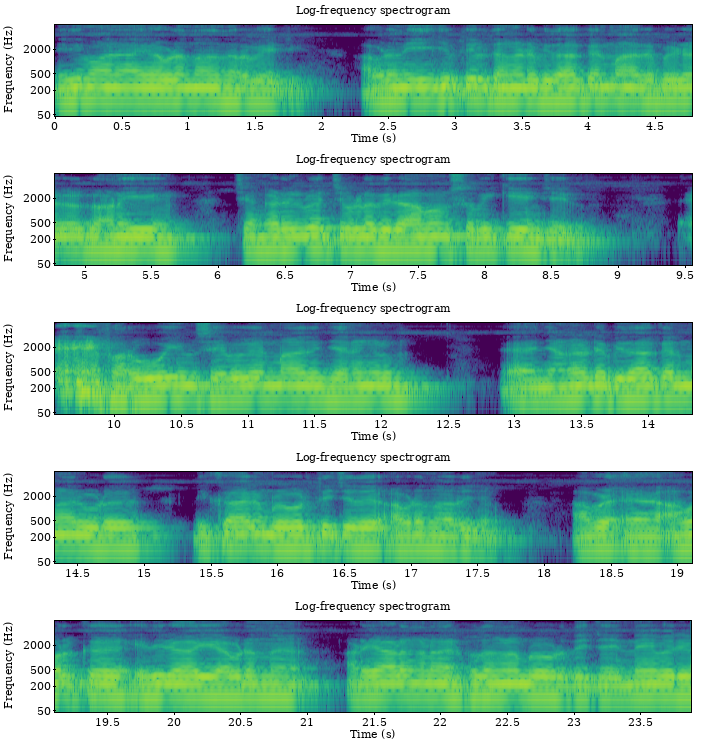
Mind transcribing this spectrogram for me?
നീതിമാനായ അവിടുന്ന് അത് നിറവേറ്റി. അവിടുന്ന് ഈജിപ്തിൽ തങ്ങളുടെ പിതാക്കന്മാരുടെ പീഡകൾ കാണുകയും ചെങ്കടൽ വെച്ചുള്ള വിലാപം ശ്രമിക്കുകയും ചെയ്തു. ഫറവോയും സേവകന്മാരും ജനങ്ങളും ഞങ്ങളുടെ പിതാക്കന്മാരോട് ധിക്കാരം പ്രവർത്തിച്ചത് അവിടുന്ന് അറിഞ്ഞു. അവ അവർക്ക് എതിരായി അവിടുന്ന് അടയാളങ്ങളും അത്ഭുതങ്ങളും പ്രവർത്തിച്ച് ഇന്നേ വരെ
